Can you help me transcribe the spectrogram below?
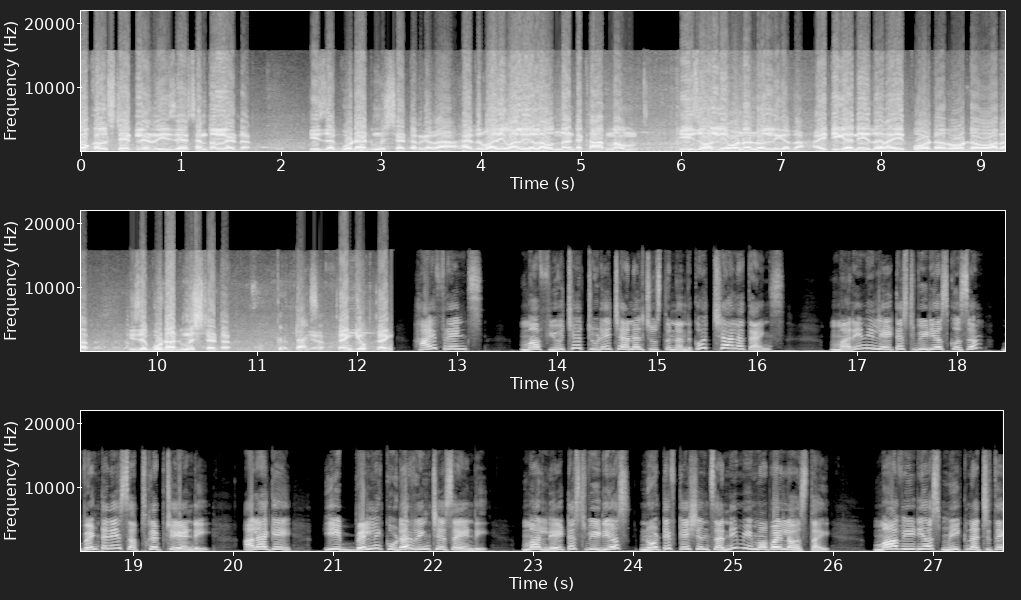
local state leader is a central leader is a good administrator కదా. హైదరాబాద్ ఇవాళ ఇలా ఉందంటే కారణం is only one and only కదా. ఐటీ కానీ ఇదర్ airport road over is a good administrator. Thank you thank hi friends మా ఫ్యూచర్ టుడే ఛానల్ చూస్తున్నందుకు చాలా థ్యాంక్స్ మరిన్ని లేటెస్ట్ వీడియోస్ కోసం వెంటనే సబ్స్క్రైబ్ చేయండి. అలాగే ఈ బెల్ని కూడా రింగ్ చేసేయండి. మా లేటెస్ట్ వీడియోస్ నోటిఫికేషన్స్ అన్నీ మీ మొబైల్లో వస్తాయి. మా వీడియోస్ మీకు నచ్చితే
